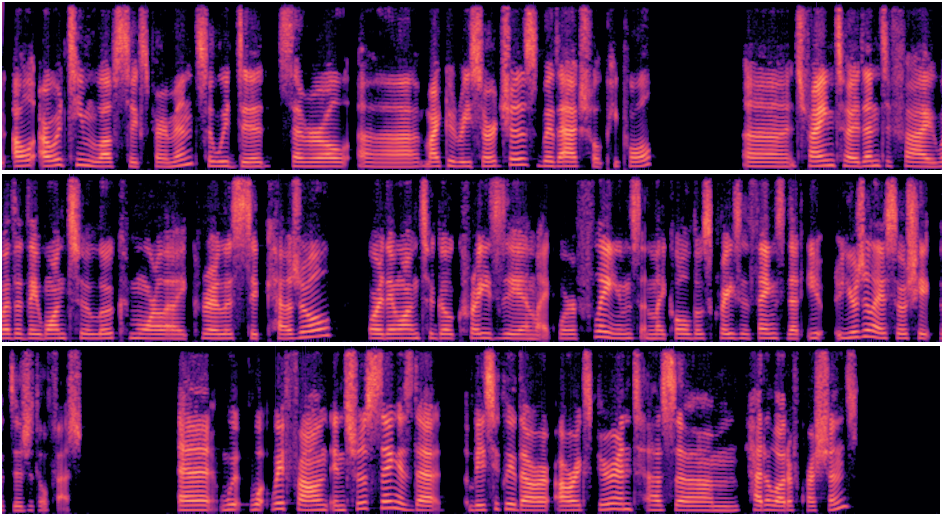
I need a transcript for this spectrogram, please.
our, our team loves to experiment so we did several uh, market researches with actual people uh, trying to identify whether they want to look more like realistic casual or they want to go crazy and like wear flames and like all those crazy things that you usually associate with digital fashion. And we, what we found interesting is that basically our, our experience has um, had a lot of questions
